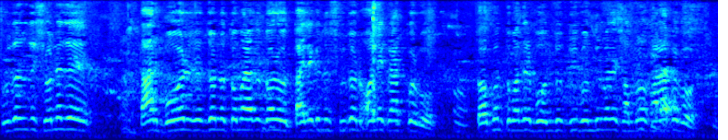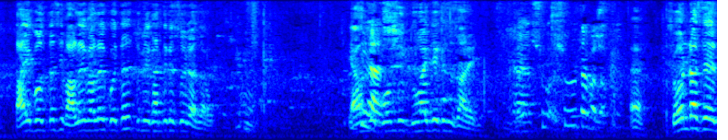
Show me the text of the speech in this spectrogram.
সুজন যদি শোনে যে তার বউয়ের জন্য তোমার এত দরদ তাইলে কিন্তু সুজন অনেক রাগ করব। তখন তোমাদের বন্ধু দুই বন্ধুর মাঝে সম্পর্ক খারাপ হব তাই বলতেছি ভালোই ভালোই কইতেছি তুমি এখান থেকে চলে যাও। এখন বন্ধু দুহাই দিয়ে কিছু জানেন হ্যাঁ হ্যাঁ শোন রাসেল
